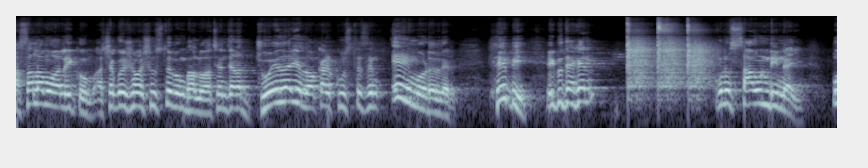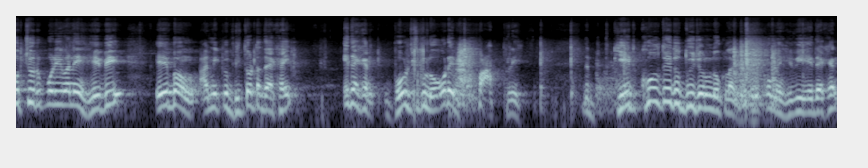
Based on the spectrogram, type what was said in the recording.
আসসালামু আলাইকুম। আশা করি সবাই সুস্থ এবং ভালো আছেন। যারা জুয়েলারি লকার খুঁজতেছেন এই মডেলের হেভি, একটু দেখেন, কোনো সাউন্ডই নাই। প্রচুর পরিমাণে হেভি এবং আমি একটু ভিতরটা দেখাই। এই দেখেন, বোল্টগুলো, ওরে বাপরে। গেট খুলতেই তো দুজন লোক লাগবে, এরকম হেভি এ দেখেন।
